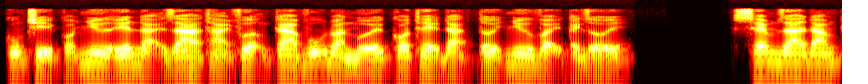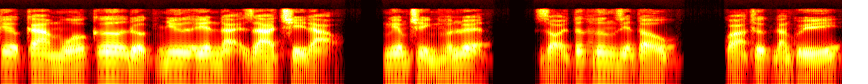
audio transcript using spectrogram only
cũng chỉ có như yên đại gia thải phượng ca vũ đoàn mới có thể đạt tới như vậy cảnh giới. Xem ra đam kia ca múa cơ được như yên đại gia chỉ đạo, nghiêm chỉnh huấn luyện, giỏi tức hưng diễn tấu, quả thực đáng quý,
